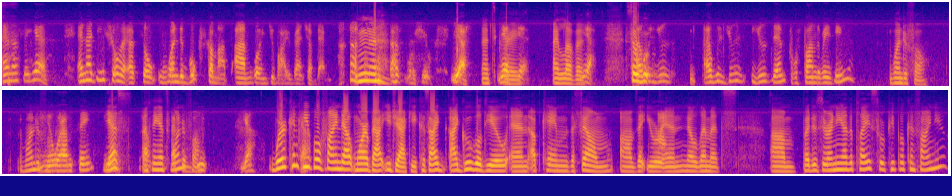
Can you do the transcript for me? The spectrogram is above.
And I said, Yes. And I didn't show her. Uh, so when the books come up, I'm going to buy a bunch of them. Mm. That's for sure. Yes. That's Yes, great. yes. I love it. Yeah. So I w- will use I will use use them for fundraising. wonderful. Wonderful. You know what I'm saying? Yes, I think it's wonderful. yeah. Where can Yeah. people find out more about you, Jackie? Because I, I Googled you and up came the film uh, that you were in, No Limits. Um, but is there any other place where people can find you?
